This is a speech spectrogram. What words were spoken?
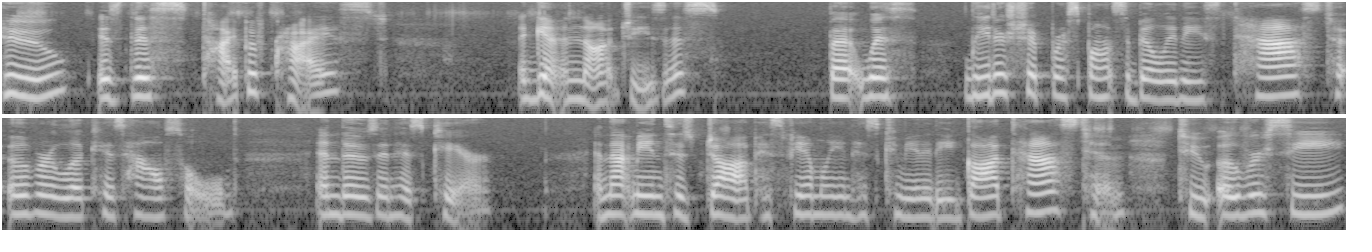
who is this type of Christ, again, not Jesus, but with leadership responsibilities tasked to overlook his household and those in his care. And that means his job, his family, and his community. God tasked him to oversee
